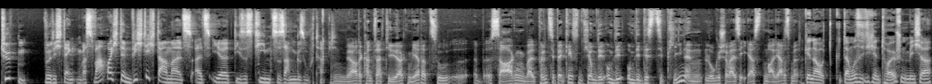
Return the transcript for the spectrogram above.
Typen würde ich denken. Was war euch denn wichtig damals, als ihr dieses Team zusammengesucht habt? Ja, da kann vielleicht die Jörg mehr dazu äh, sagen, weil prinzipiell ging es natürlich um die, um, die, um die Disziplinen logischerweise erstmal. Ja, das genau, da muss ich dich enttäuschen, Micha.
